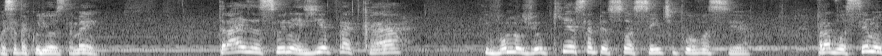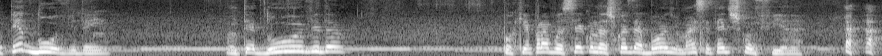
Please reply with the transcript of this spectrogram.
Você está curioso também? Traz a sua energia para cá e vamos ver o que essa pessoa sente por você. Para você não ter dúvida, hein? Não ter dúvida. Porque para você, quando as coisas é bom demais, você até desconfia, né?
